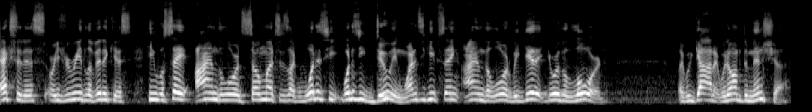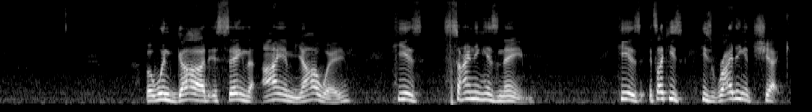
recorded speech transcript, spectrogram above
Exodus or if you read Leviticus, he will say, I am the Lord so much. It's like, what is he, what is he doing? Why does he keep saying, I am the Lord? We get it, you're the Lord. Like, we got it. We don't have dementia. But when God is saying that I am Yahweh, he is signing his name. He is, it's like he's, he's writing a check.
